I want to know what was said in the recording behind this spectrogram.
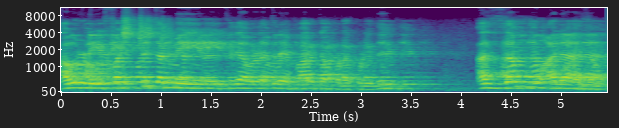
அவருடைய ஃபர்ஸ்ட் தன்மை இருக்குது அவரிடத்துல பார்க்கப்படக்கூடியது அஸ்தம்பு அலாதம்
